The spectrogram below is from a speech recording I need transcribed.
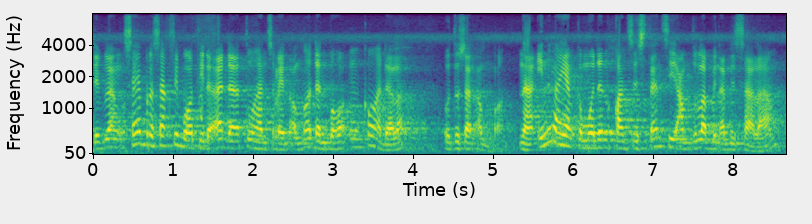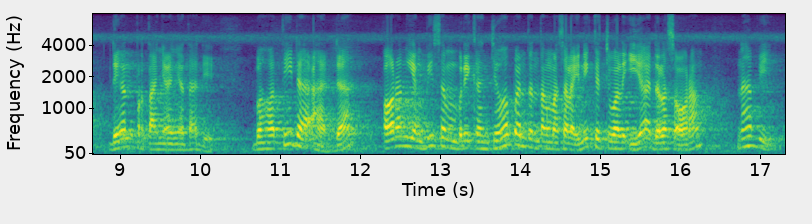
dia bilang saya bersaksi bahwa tidak ada Tuhan selain Allah dan bahwa engkau adalah utusan Allah. Nah inilah yang kemudian konsistensi Abdullah bin Abi Salam dengan pertanyaannya tadi bahwa tidak ada orang yang bisa memberikan jawaban tentang masalah ini kecuali ia adalah seorang nabi.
